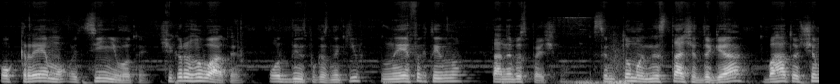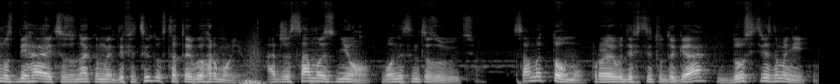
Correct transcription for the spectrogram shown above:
Окремо оцінювати чи коригувати один з показників неефективно та небезпечно. Симптоми нестачі ДГА багато в чому збігаються з ознаками дефіциту статевих гормонів, адже саме з нього вони синтезуються. Саме тому прояви дефіциту ДГА досить різноманітні.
